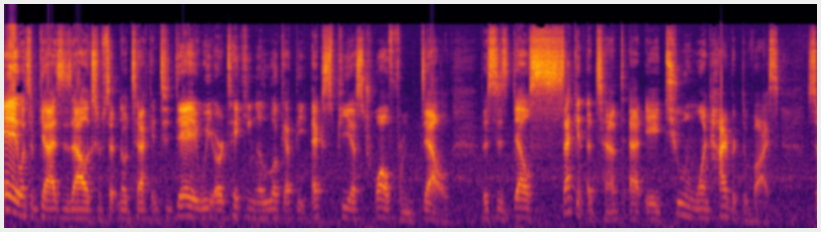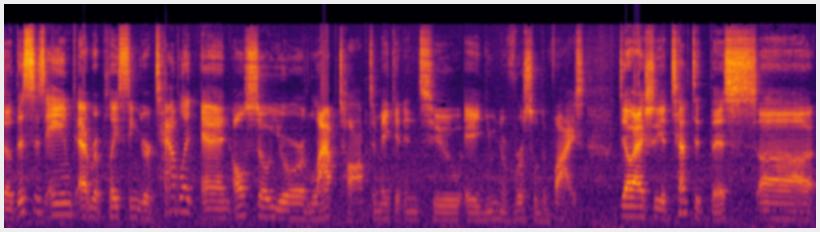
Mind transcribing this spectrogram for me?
Hey, what's up guys? This is Alex from Sypnotech, and today we are taking a look at the XPS 12 from Dell. This is Dell's second attempt at a two-in-one hybrid device. So this is aimed at replacing your tablet and also your laptop to make it into a universal device. Dell actually attempted this uh,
